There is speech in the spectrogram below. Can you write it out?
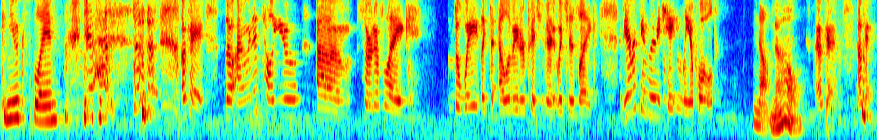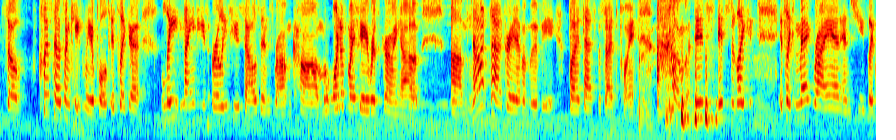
Can you explain? Yeah. okay, so I'm going to tell you um, sort of like the way, like the elevator pitch of it, which is like, have you ever seen the movie Kate and Leopold? No. No. Okay. Okay. So Cliff Notes on Kate and Leopold. It's like a late '90s, early 2000s rom com. One of my favorites growing up. Um, not that great of a movie, but that's beside the point. Um, it's it's like it's like Meg Ryan, and she's like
